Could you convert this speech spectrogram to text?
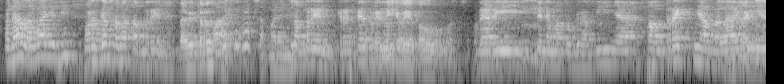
Padahal lamanya Ji. Forrest Gump sama Submarine. Dari terus. oh, iya. Submarine Submarine keren sekali tuh Seperti film. oh ya tahu. Dari sinematografinya, soundtracknya apalagi. Soundtracknya.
